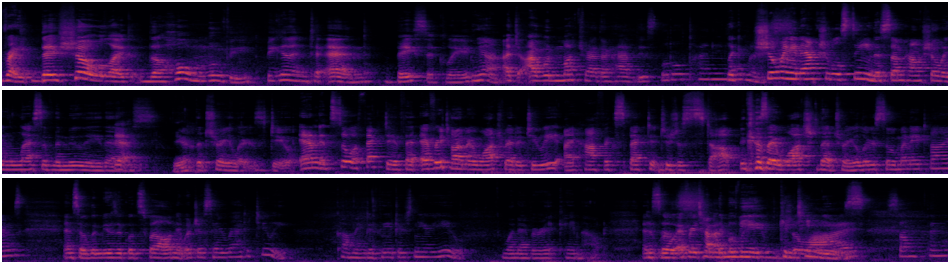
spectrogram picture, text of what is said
Right. They show like the whole movie, beginning to end, basically. Yeah. I, I would much rather have these little tiny Like moments. showing an actual scene is somehow showing less of the movie than Yes. Yeah. the trailers do. And it's so effective that every time I watch Ratatouille, I half expect it to just stop because I watched that trailer so many times. And so the music would swell and it would just say Ratatouille coming to theaters near you whenever it came out. And It so was, every time I the movie continues, July something.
